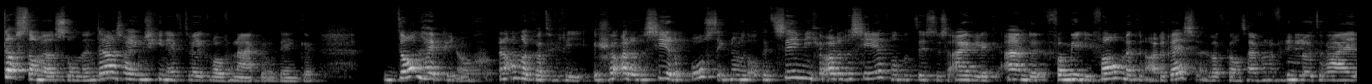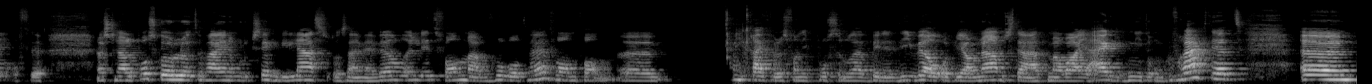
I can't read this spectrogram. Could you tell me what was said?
Dat is dan wel zonde. En daar zou je misschien even twee keer over na kunnen denken. Dan heb je nog een andere categorie, geadresseerde post. Ik noem het altijd semi-geadresseerd, want het is dus eigenlijk aan de familie van met een adres. En dat kan zijn van een vriendenloterij of de Nationale Postcode Loterij. En dan moet ik zeggen, die laatste, daar zijn wij wel een lid van. Maar bijvoorbeeld hè, van, van uh, je krijgt wel eens van die posten binnen die wel op jouw naam staat, maar waar je eigenlijk niet om gevraagd hebt. Uh,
